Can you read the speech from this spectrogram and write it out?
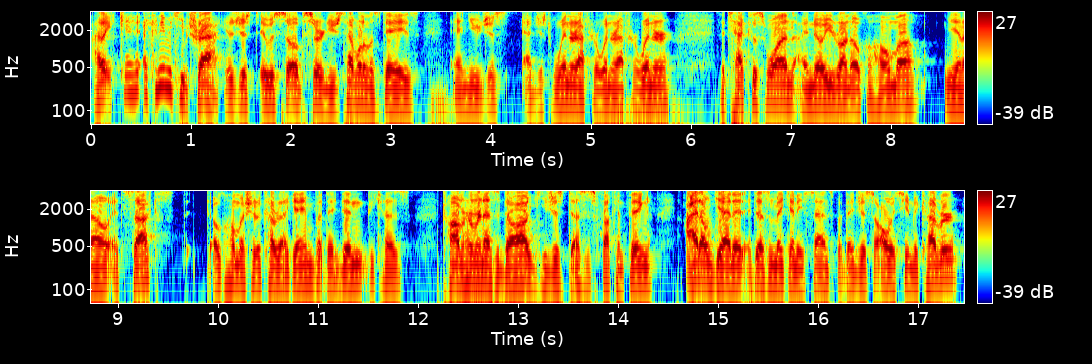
I can't, I couldn't even keep track. It was just it was so absurd. You just have one of those days, and you just had just winner after winner after winner. The Texas one, I know you run Oklahoma. You know it sucks. Oklahoma should have covered that game, but they didn't because Tom Herman has a dog. He just does his fucking thing. I don't get it. It doesn't make any sense, but they just always seem to cover.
